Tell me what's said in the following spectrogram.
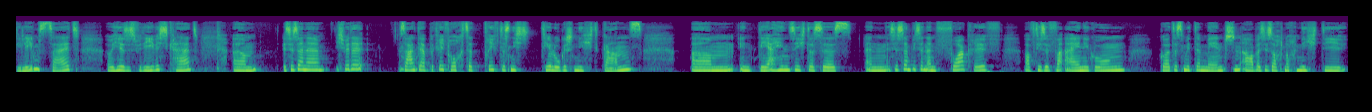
die Lebenszeit, aber hier ist es für die Ewigkeit. Ähm, es ist eine, ich würde sagen, der Begriff Hochzeit trifft das nicht theologisch nicht ganz, ähm, in der Hinsicht, dass es ein, es ist ein bisschen ein Vorgriff auf diese Vereinigung Gottes mit den Menschen, aber es ist auch noch nicht die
